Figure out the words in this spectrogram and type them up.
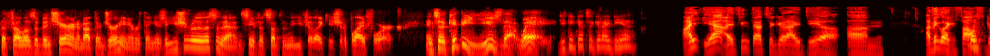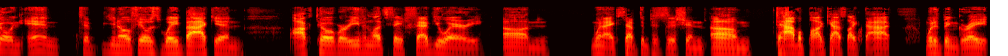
the fellows have been sharing about their journey and everything. So you should really listen to that and see if it's something that you feel like you should apply for. And so it could be used that way. Do you think that's a good idea? I yeah i think that's a good idea. Um I think like if I was going in to, you know, if it was way back in October, even let's say February, um, when I accepted position, um, to have a podcast like that would have been great.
